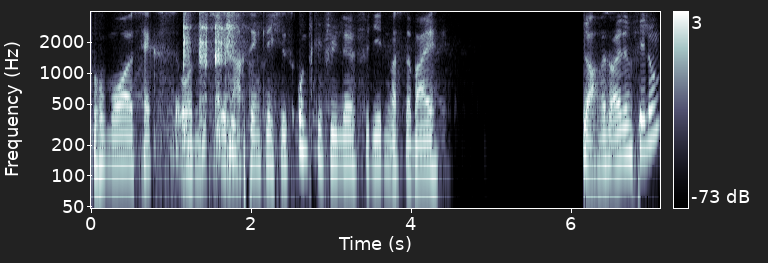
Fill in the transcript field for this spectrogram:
für Humor, Sex und Nachdenkliches und Gefühle für jeden was dabei. Ja, was ist eure Empfehlung?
